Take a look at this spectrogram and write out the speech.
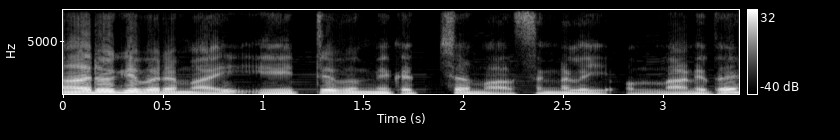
ആരോഗ്യപരമായി ഏറ്റവും മികച്ച മാസങ്ങളിൽ ഒന്നാണിത്.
